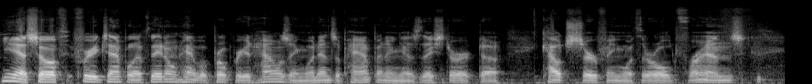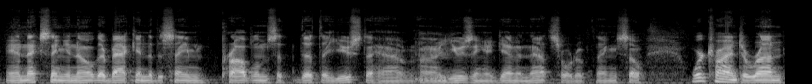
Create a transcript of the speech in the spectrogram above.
Yeah. So, if, for example, if they don't have appropriate housing, what ends up happening is they start uh, couch surfing with their old friends, and next thing you know, they're back into the same problems that, that they used to have, uh, mm-hmm. using again and that sort of thing. So we're trying to run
